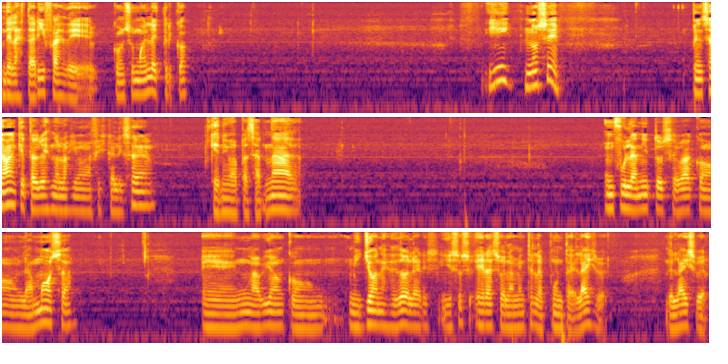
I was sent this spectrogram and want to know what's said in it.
de las tarifas de consumo eléctrico. Y no sé pensaban que tal vez no los iban a fiscalizar que no iba a pasar nada un fulanito se va con la moza en un avión con millones de dólares y eso era solamente la punta del iceberg del iceberg.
